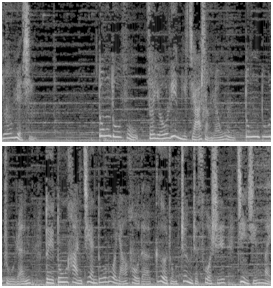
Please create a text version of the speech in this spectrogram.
优越性。东都赋则由另一假想人物东都主人对东汉建都洛阳后的各种政治措施进行美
